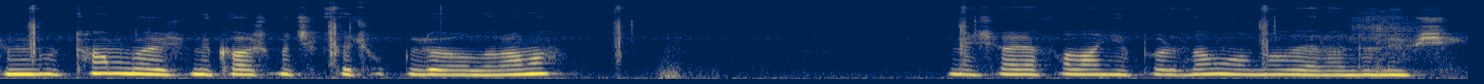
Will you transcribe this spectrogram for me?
Şimdi tam böyle şimdi karşıma çıksa çok güzel olur ama meşale falan yaparız ama olmaz herhalde öyle bir şey.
